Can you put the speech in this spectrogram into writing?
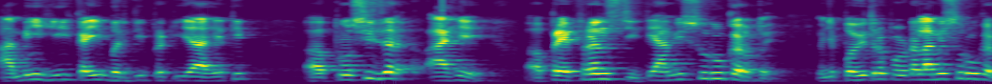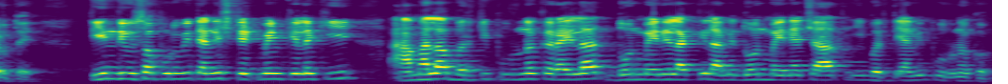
आम्ही ही काही भरती प्रक्रिया आहे ती प्रोसिजर आहे प्रेफरन्सची ती आम्ही सुरू करतोय. म्हणजे पवित्र पोर्टल आम्ही सुरू करतोय. तीन दिवसापूर्वी त्यांनी स्टेटमेंट केलं की आम्हाला भरती पूर्ण करायला दोन महिने लागतील आम्ही दोन महिन्याच्या आत ही भरती आम्ही पूर्ण करू.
